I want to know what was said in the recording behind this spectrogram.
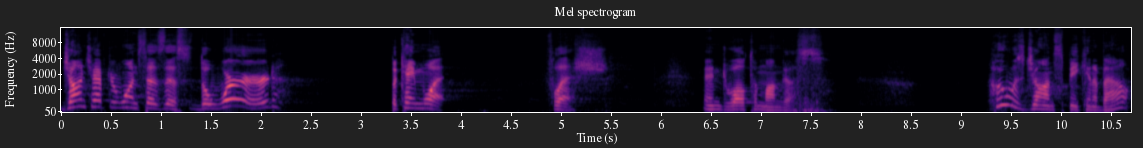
John chapter 1 says this The word became what? Flesh and dwelt among us. Who was John speaking about?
